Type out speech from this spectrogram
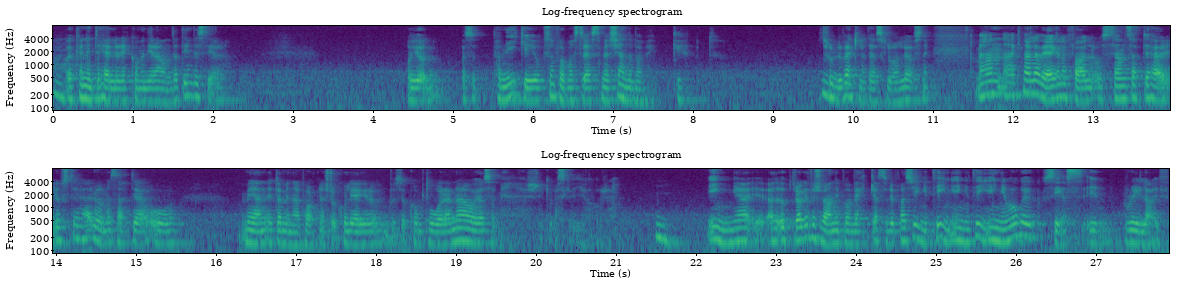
Mm. Och jag kan inte heller rekommendera andra att investera. Och jag, alltså panik är ju också en form av stress men jag kände bara, men gud, trodde verkligen att det här skulle vara en lösning. Men han, han knallade iväg i alla fall och sen satt jag här, just i det här rummet satt jag och med en utav mina partners och kollegor och så kom tårarna och jag sa, men herregud vad ska vi göra? Mm. Inga, alltså uppdraget försvann ju på en vecka så det fanns ju ingenting, ingenting. Ingen vågade ses i real life.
